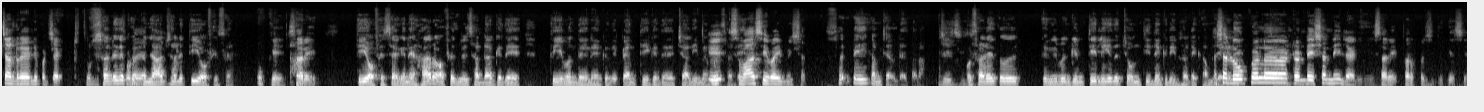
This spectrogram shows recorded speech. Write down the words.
ਚੱਲ ਰਹੇ ਨੇ ਪ੍ਰੋਜੈਕਟ ਸਾਡੇ ਦੇਖੋ ਪੰਜਾਬ ਸਾਡੇ 30 ਆਫਿਸ ਹੈ। ਓਕੇ ਸਾਰੇ। 30 ਆਫਿਸ ਹੈਗੇ ਨੇ ਹਰ ਆਫਿਸ ਵਿੱਚ ਸਾਡਾ ਕਿਤੇ 30 ਬੰਦੇ ਨੇ ਕਿਤੇ 35 ਕਿਤੇ 40 ਮੈਂਬਰ ਇਹ ਸਾਡੇ ਸਮਾਜ ਸੇਵਾ ਹੀ ਮਿਸ਼ਨ। ਸਰ ਇਹੀ ਕੰਮ ਚੱਲਦਾ ਹੈ ਸਾਰਾ। ਜੀ ਜੀ ਔਰ ਸਾਡੇ ਤੋਂ ਤਕਰੀਬਨ ਗਿਣਤੀ ਲਈਏ ਤਾਂ 34 ਦੇ ਕਰੀਬ ਸਾਡੇ ਕੰਮ ਅੱਛਾ ਲੋਕਲ ਡੋਨੇਸ਼ਨ ਨਹੀਂ ਲੈਣੀ ਇਹ ਸਾਰੇ ਪਰਪਸ ਦੀ ਕਿਸੇ।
